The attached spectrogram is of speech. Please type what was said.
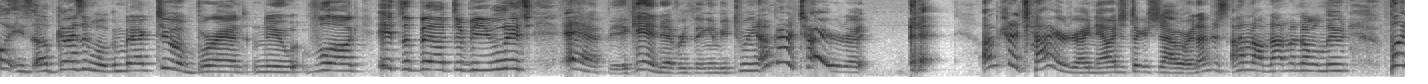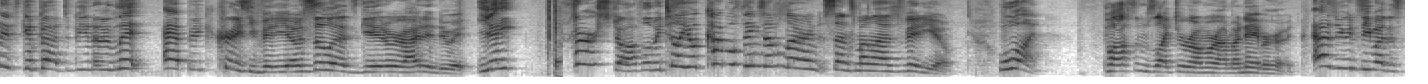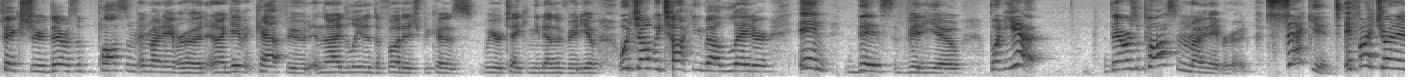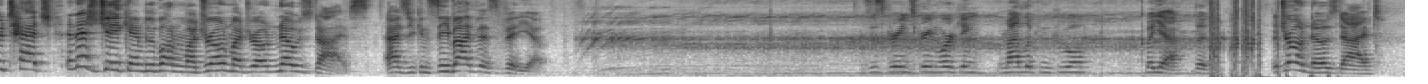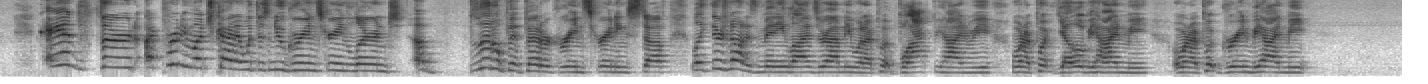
What is up guys and welcome back to a brand new vlog. It's about to be lit, epic, and everything in between. I'm kind of tired right I'm kind of tired right now. I just took a shower and I'm just, I don't know, I'm not in my normal mood. But it's about to be another lit, epic, crazy video, so let's get right into it. Yay! First off, let me tell you a couple things I've learned since my last video. One, possums like to roam around my neighborhood. As you can see by this picture, there was a possum in my neighborhood, and I gave it cat food, and then I deleted the footage because we were taking another video, which I'll be talking about later in this video. But yeah, there was a possum in my neighborhood. Second, if I try to attach an SJ cam to the bottom of my drone, my drone nosedives. As you can see by this video. Is this green screen working? Am I looking cool? But yeah, the the drone nosedived. And third, I pretty much kind of, with this new green screen, learned a little bit better green screening stuff. Like, there's not as many lines around me when I put black behind me, or when I put yellow behind me, or when I put green behind me.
